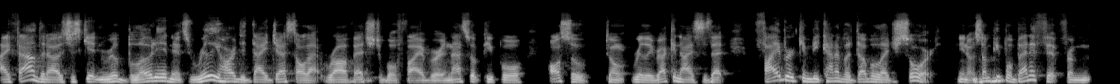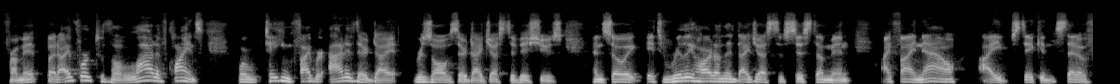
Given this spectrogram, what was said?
I found that I was just getting real bloated and it's really hard to digest all that raw vegetable fiber. And that's what people also don't really recognize is that fiber can be kind of a double-edged sword. You know, some mm-hmm. people benefit from from it, but I've worked with a lot of clients where taking fiber out of their diet resolves their digestive issues. And so it, it's really hard on the digestive system. And I find now I stick instead of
